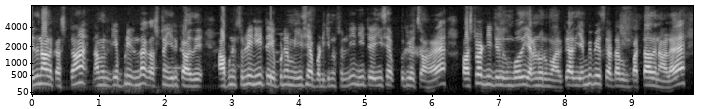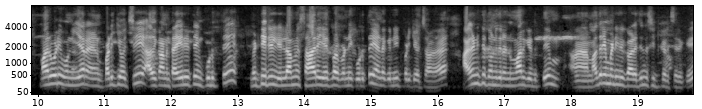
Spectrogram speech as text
எதனால கஷ்டம் நம்மளுக்கு எப்படி இருந்தால் கஷ்டம் இருக்காது அப்படின்னு சொல்லி நீட்டை எப்படி நம்ம ஈஸியாக படிக்கணும்னு சொல்லி நீட்டை ஈஸியாக புரிய வச்சாங்க. ஃபர்ஸ்ட் வாட் நீட் எழுதும்போது இரநூறு மார்க் அது எம்பிபிஎஸ் கட்டாப்புக்கு பத்தாதனால மறுபடியும் ஒன் இயர் படிக்க வச்சு அதுக்கான தைரியத்தையும் கொடுத்து மெட்டீரியல் எல்லாமே சாரே ஏற்பாடு பண்ணி கொடுத்து எனக்கு நீட் படிக்க வச்சாங்க. ஐநூற்றி தொண்ணூற்றி ரெண்டு மார்க் எடுத்து மதுரை மெடிக்கல் காலேஜில் சீட் கிடச்சிருக்கு.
